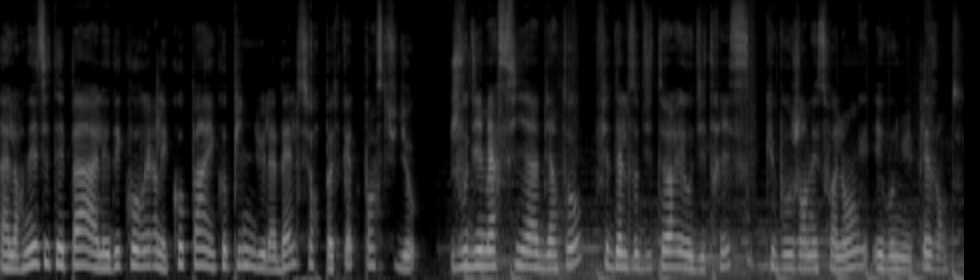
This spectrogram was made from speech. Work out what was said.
alors n'hésitez pas à aller découvrir les copains et copines du label sur podcut.studio. Je vous dis merci et à bientôt, fidèles auditeurs et auditrices, que vos journées soient longues et vos nuits plaisantes.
